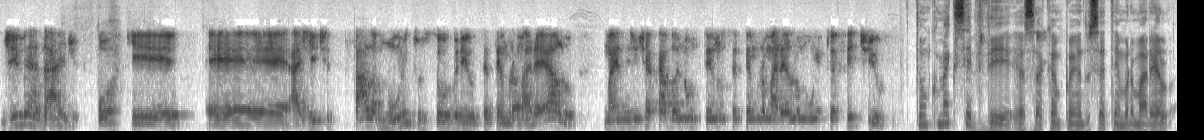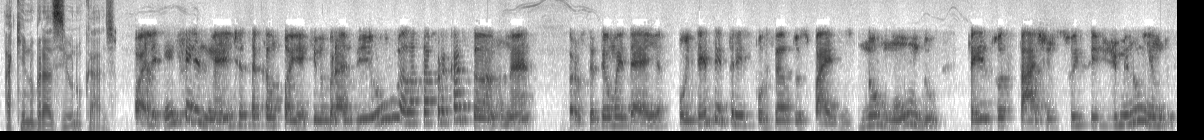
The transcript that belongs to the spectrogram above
de verdade. Porque é, a gente fala muito sobre o Setembro Amarelo, mas a gente acaba não tendo um Setembro Amarelo muito efetivo. Então, como é que você vê essa campanha do Setembro Amarelo aqui no Brasil, no caso? Olha, infelizmente, essa campanha aqui no Brasil, ela está fracassando, né? Para você ter uma ideia, 83% dos países no mundo têm suas taxas de suicídio diminuindo.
